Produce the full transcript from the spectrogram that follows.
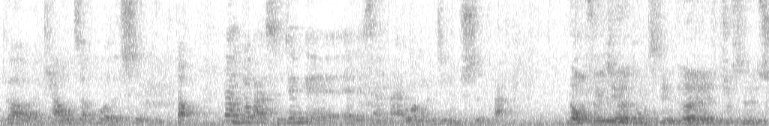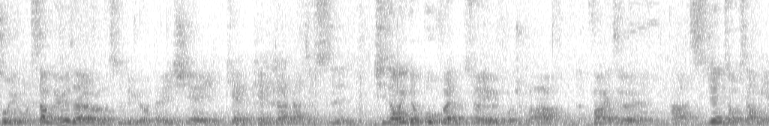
一个调整或者是移动。那我们就把时间给 Edison 来为我们进行示范。那我最近的同时也在就是处理我上个月在俄罗斯旅游的一些影片片段，那就是其中一个部分，所以我就把它放在这个啊时间轴上面。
